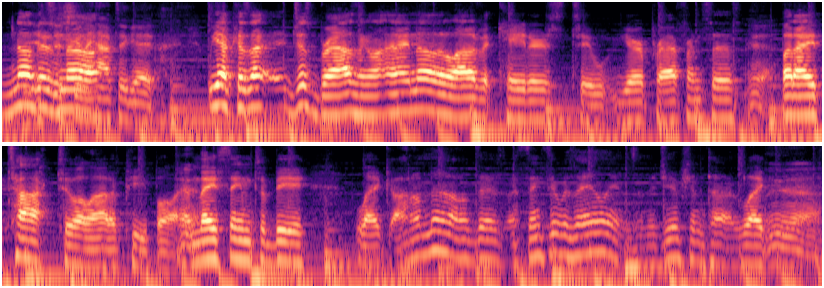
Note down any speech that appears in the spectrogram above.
no, it's there's just no. gonna have to get Yeah, because I just browsing, and I know that a lot of it caters to your preferences. Yeah. But I talk to a lot of people, and Yeah. they seem to be like, I don't know. There's, I think there was aliens in Egyptian times. Like, yeah.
